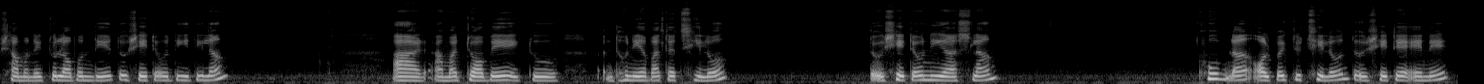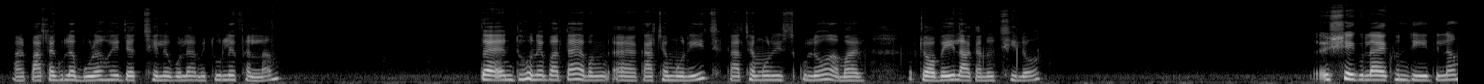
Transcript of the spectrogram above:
সামান্য একটু লবণ দিয়ে, তো সেটাও দিয়ে দিলাম। আর আমার টবে একটু ধনিয়া পাতা ছিল, তো সেটাও নিয়ে আসলাম। খুব না, অল্প একটু ছিল, তো সেটা এনে, আর পাতাগুলো বুড়া হয়ে যাচ্ছিল বলে আমি তুলে ফেললাম। তো ধনে পাতা এবং কাঁচামরিচ, কাঁচামরিচগুলো আমার টবেই লাগানো ছিল। সেগুলো এখন দিয়ে দিলাম,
